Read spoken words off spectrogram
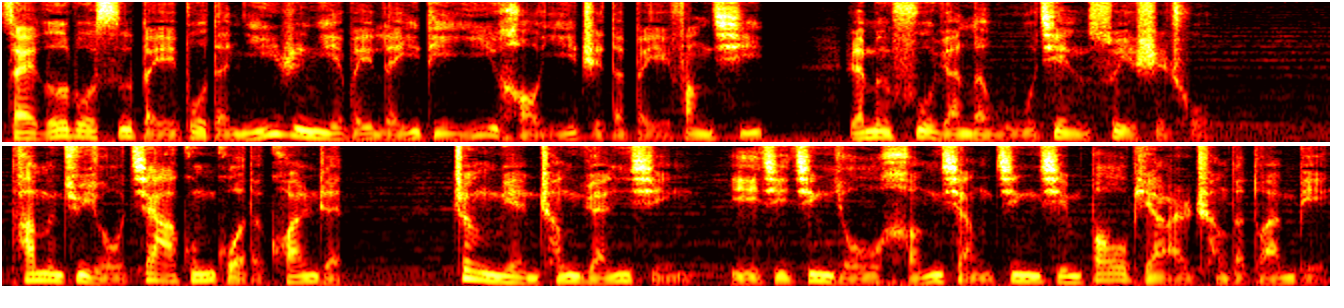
在俄罗斯北部的尼日涅维雷第一号遗址的北方期，人们复原了五件碎石杵，它们具有加工过的宽刃，正面呈圆形，以及经由横向精心包片而成的短柄。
